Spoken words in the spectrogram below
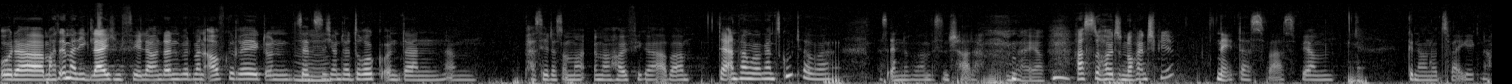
oder macht immer die gleichen Fehler und dann wird man aufgeregt und setzt sich unter Druck und dann ähm, passiert das immer, immer häufiger. Aber der Anfang war ganz gut, aber das Ende war ein bisschen schade. Naja. Hast du heute noch ein Spiel? Nee, das war's. Wir haben genau nur zwei Gegner.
